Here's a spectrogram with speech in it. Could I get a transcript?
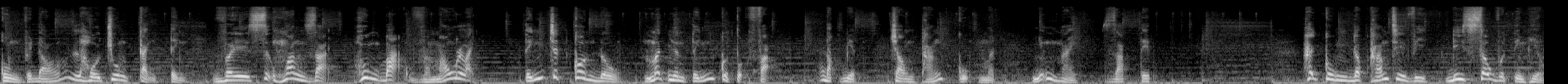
Cùng với đó là hồi chuông cảnh tỉnh về sự hoang dại, hung bạo và máu lạnh, tính chất côn đồ, mất nhân tính của tội phạm, đặc biệt trong tháng cụ mật, những ngày giáp Tết. Hãy cùng Độc Thám TV đi sâu vào tìm hiểu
